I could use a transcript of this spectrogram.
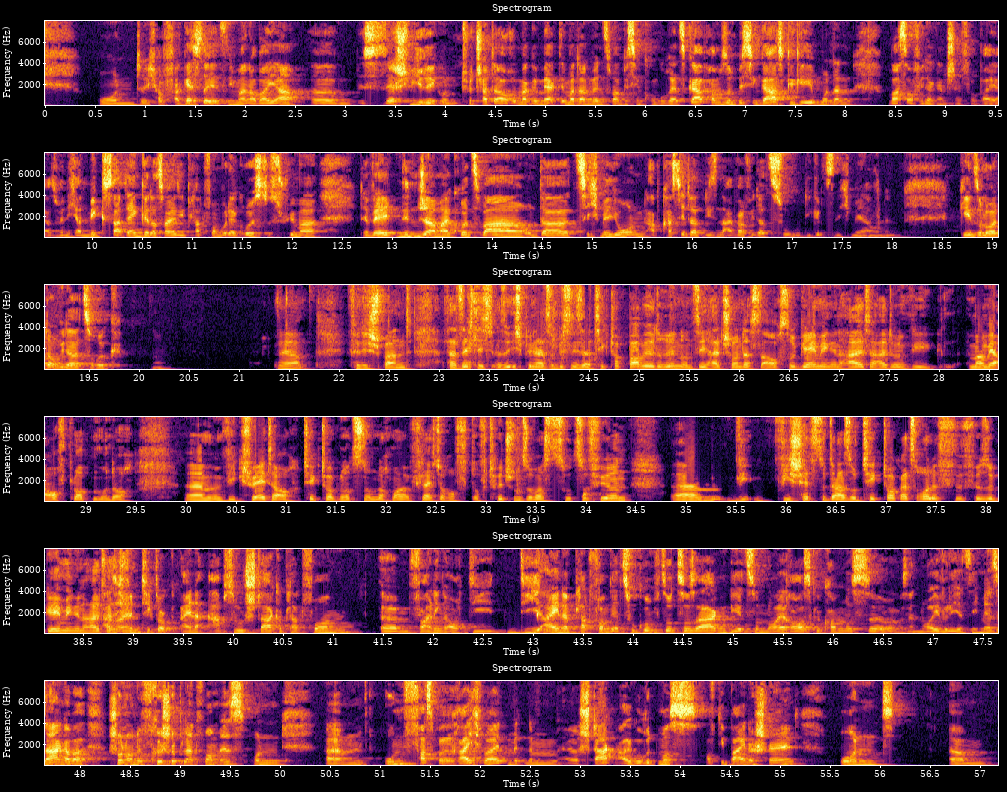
und ich hoffe, vergesst da jetzt niemand, aber ja, äh, ist sehr schwierig. Und Twitch hat da auch immer gemerkt, immer dann, wenn es mal ein bisschen Konkurrenz gab, haben sie ein bisschen Gas gegeben und dann war es auch wieder ganz schnell vorbei. Also wenn ich an Mixer denke, das war ja die Plattform, wo der größte Streamer der Welt Ninja mal kurz war und da zig Millionen abkassiert hat, die sind einfach wieder zu, die gibt's nicht mehr. Und dann gehen so Leute auch wieder zurück. Ne? Ja, finde ich spannend. Tatsächlich, also ich bin halt so ein bisschen in dieser TikTok-Bubble drin und sehe halt schon, dass da auch so Gaming-Inhalte halt irgendwie immer mehr aufploppen und auch ähm, irgendwie Creator auch TikTok nutzen, um nochmal vielleicht auch auf, auf Twitch und sowas zuzuführen. Ähm, wie, wie schätzt du da so TikTok als Rolle für, für so Gaming-Inhalte Also ich finde TikTok eine absolut starke Plattform. Ähm, vor allen Dingen auch die, die eine Plattform der Zukunft sozusagen, die jetzt so neu rausgekommen ist, äh, was ein neu würde ich jetzt nicht mehr sagen, aber schon noch eine frische Plattform ist und ähm, unfassbare Reichweiten mit einem äh, starken Algorithmus auf die Beine stellt. Und ähm,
